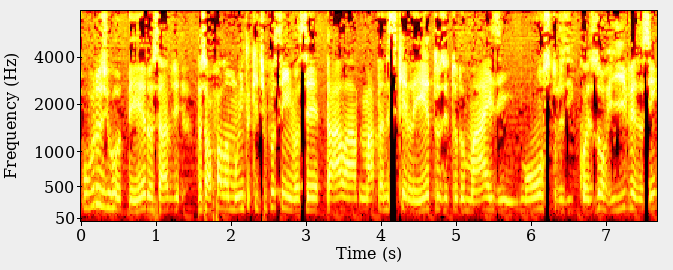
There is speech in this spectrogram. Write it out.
furos de roteiro, sabe? O pessoal fala muito que, tipo assim, você tá lá matando esqueleto esqueletos e tudo mais, e monstros e coisas horríveis, assim.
